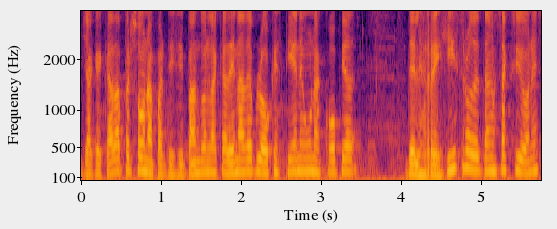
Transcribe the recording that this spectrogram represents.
ya que cada persona participando en la cadena de bloques tiene una copia del registro de transacciones.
